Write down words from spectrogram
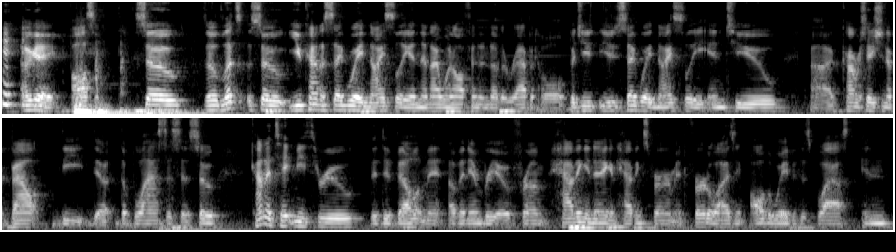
Okay, awesome. So so let's so you kind of segued nicely, and then I went off in another rabbit hole. But you you segued nicely into uh, conversation about the the, the blastocyst. So kind of take me through the development of an embryo from having an egg and having sperm and fertilizing all the way to this blast and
